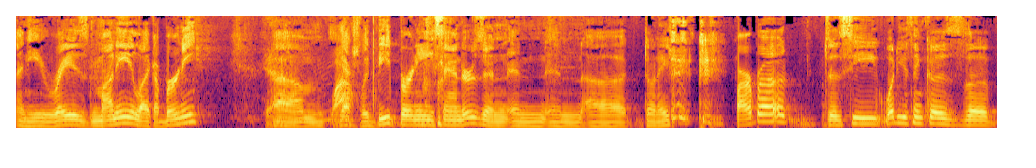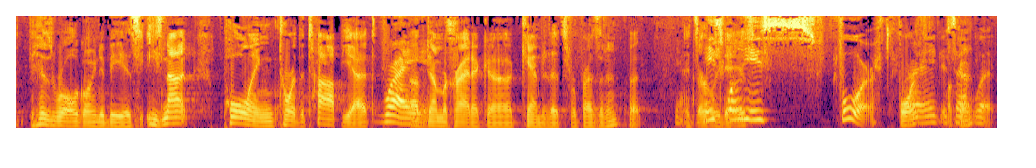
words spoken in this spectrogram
and he raised money like a Bernie. Yeah. Um, Wow. He actually beat Bernie Sanders in in, in uh, donations. Barbara, does he? What do you think is the his role going to be? Is he's not polling toward the top yet Right. of Democratic uh, candidites for president, but it's early he's, days. Well, he's fourth. Fourth? Right? Is Okay. that what?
